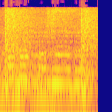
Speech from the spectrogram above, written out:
todo.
